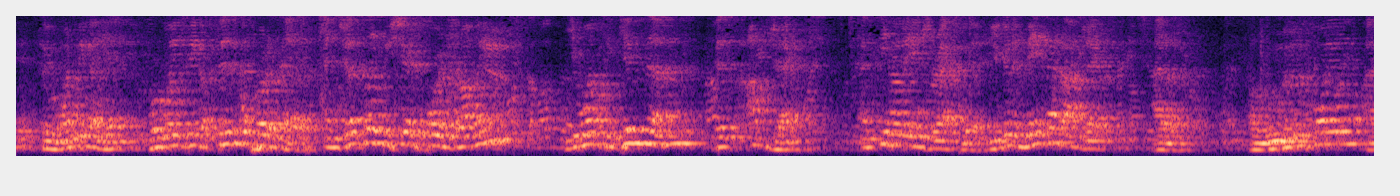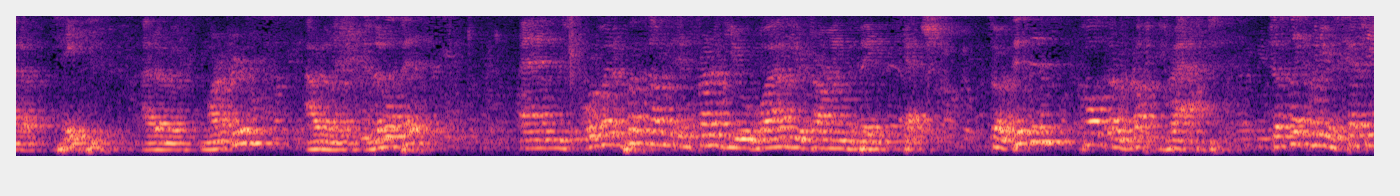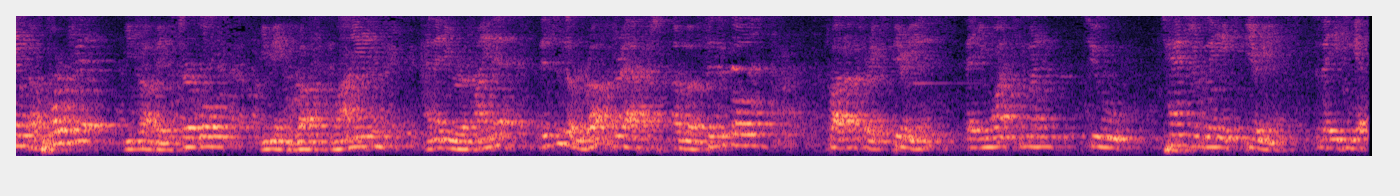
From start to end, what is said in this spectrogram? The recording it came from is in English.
So one big idea, we're going to make a physical prototype. And just like we shared four drawings, you want to give them this object and see how they interact with it. You're going to make that object out of aluminum foil, out of tape, out of markers, out of little bits. And we're going to put some in front of you while you're drawing the big sketch. So this is called a rough draft. Just like when you're sketching a portrait, you draw big circles, you make rough lines, and then you refine it. This is a rough draft of a physical product or experience that you want someone to tangibly experience so that you can get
